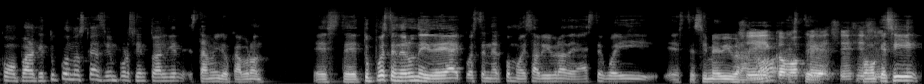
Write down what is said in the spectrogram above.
como para que tú conozcas 100% a alguien, está medio cabrón. Este, tú puedes tener una idea y puedes tener como esa vibra de, ah, este güey, este, sí me vibra, sí, ¿no? Como este, que, sí, sí, Como que sí,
